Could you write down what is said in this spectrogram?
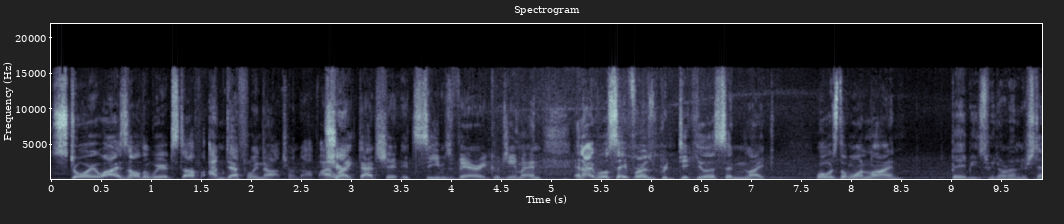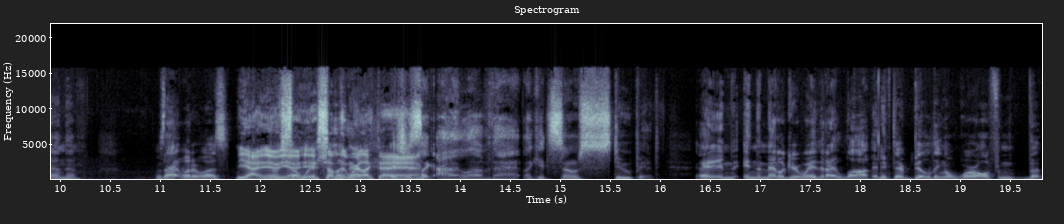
Story wise and all the weird stuff, I'm definitely not turned off. I Sure. like that shit. It seems very Kojima. And and I will say for as ridiculous and like what was the one line? Babies, we don't understand them. Was that what it was? Yeah, yeah, It was yeah, some yeah, something weird like that, It's yeah, just yeah. like I love that. Like it's so stupid. And In, in the Metal Gear way that I love, and if they're building a world from the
